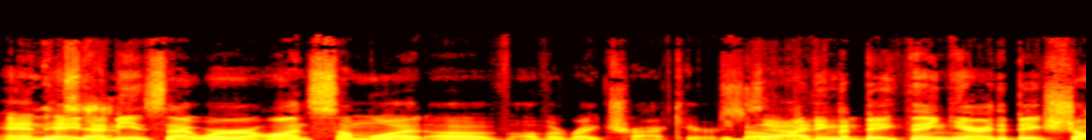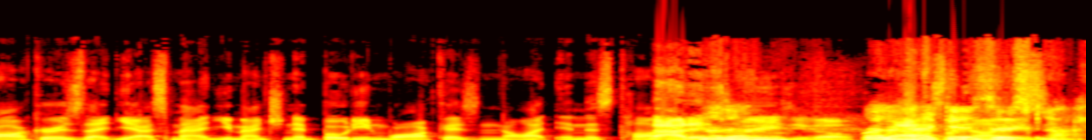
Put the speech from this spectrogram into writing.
And exactly. hey, that means that we're on somewhat of, of a right track here. Exactly. So I think the big thing here, the big shocker is that yes, Matt, you mentioned it. Beaudein Waaka is not in this top. That is crazy though. Where the heck is this guy?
